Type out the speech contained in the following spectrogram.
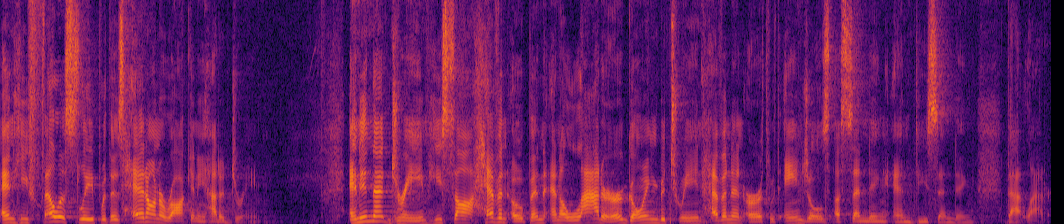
and he fell asleep with his head on a rock and he had a dream. And in that dream, he saw heaven open and a ladder going between heaven and earth with angels ascending and descending that ladder.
